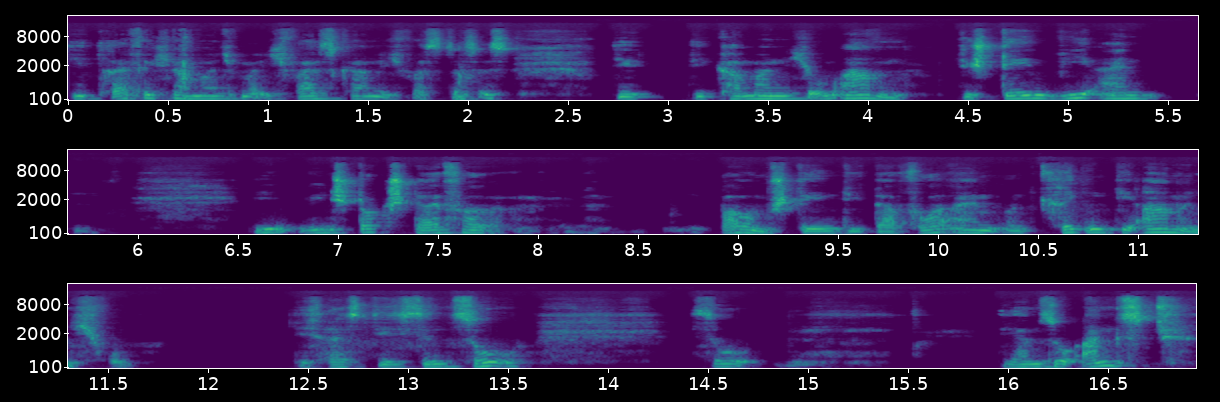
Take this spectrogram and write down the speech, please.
die treffe ich ja manchmal, ich weiß gar nicht, was das ist, die, die kann man nicht umarmen. Die stehen wie ein, wie, wie ein stocksteifer Baum stehen die da vor einem und kriegen die Arme nicht rum. Das heißt, die sind so, so die haben so Angst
